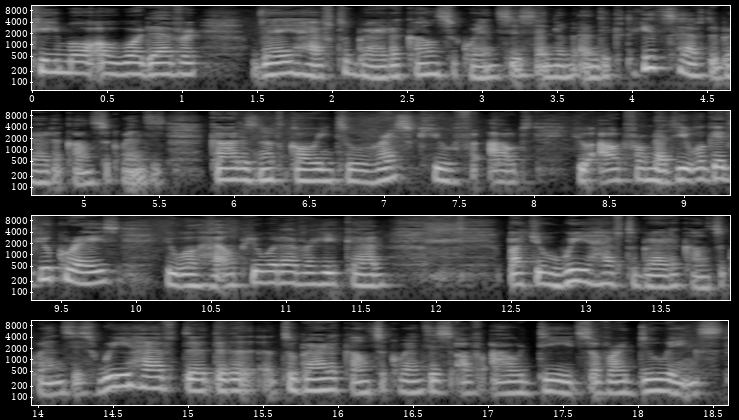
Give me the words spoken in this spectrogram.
chemo or whatever. They have to bear the consequences and, the, and the kids have to bear the consequences. God is not going to rescue out, you out from that. He will give you grace. He will help you whatever he can. But you, we have to bear the consequences. We have the, the, to bear the consequences of our deeds, of our doings.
